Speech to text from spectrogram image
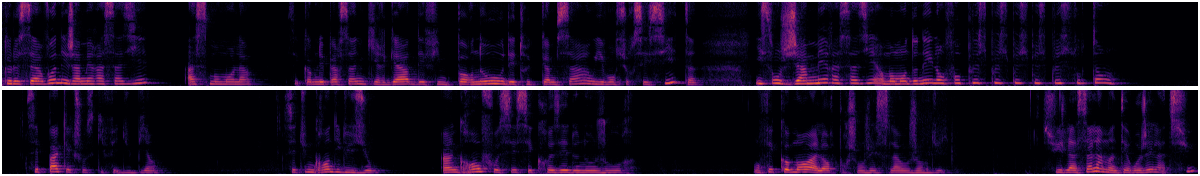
que le cerveau n'est jamais rassasié à ce moment-là. C'est comme les personnes qui regardent des films porno ou des trucs comme ça, où ils vont sur ces sites. Ils sont jamais rassasiés. À un moment donné, il en faut plus, plus, plus, plus, plus tout le temps. C'est pas quelque chose qui fait du bien. C'est une grande illusion. Un grand fossé s'est creusé de nos jours. On fait comment alors pour changer cela aujourd'hui? Suis-je la seule à m'interroger là-dessus?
